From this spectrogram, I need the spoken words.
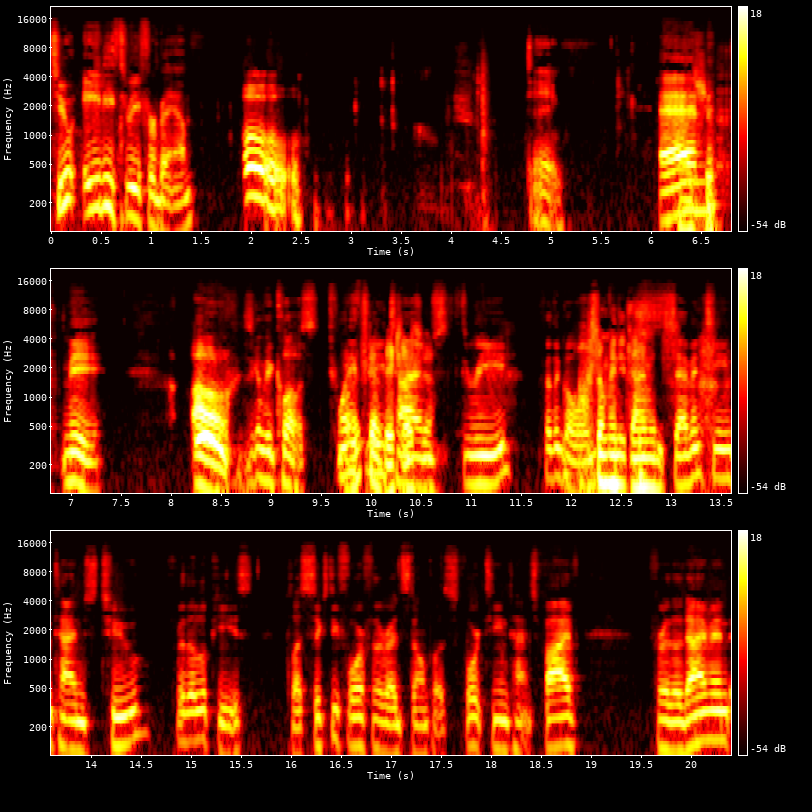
283 for Bam Oh. Dang. and me. Oh. Ooh, this gonna be close. It's 23 be close, yeah. times three for the gold. So many diamonds. 17 times 2 for the lapis, plus 64 for the redstone, plus 14 times 5 for the diamond,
